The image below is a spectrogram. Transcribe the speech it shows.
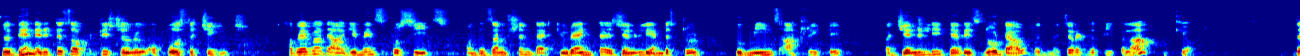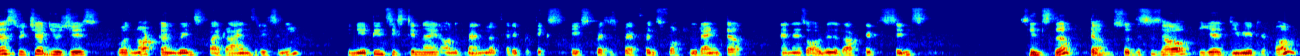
The then editors of British Journal opposed the change However, the arguments proceeds on the assumption that curantur is generally understood to means are treated, but generally there is no doubt that majority of the people are cured. Thus, Richard Hughes was not convinced by Ryan's reasoning. In 1869, on his Manual of Therapeutics, he expresses preference for curantur and has always adopted since, since the term. So this is how he has deviated from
